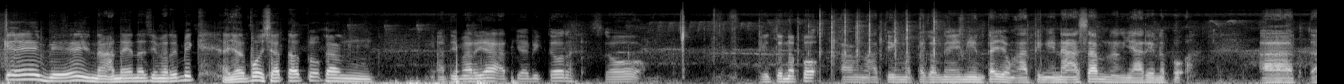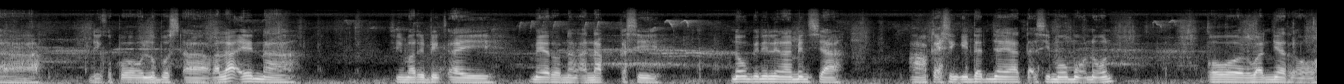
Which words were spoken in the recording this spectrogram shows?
Okay be nanay na si Maribik ayan po shout out po kang Ate Maria at kay Victor. So ito na po ang ating matagal na hinihintay yung ating inaasam nangyari na po. At ah, hindi ko po lubos ah, akalain na si Maribik ay meron ng anak kasi noong binili namin siya ah, kasing edad niya yata si Momo noon. Or one year oo.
